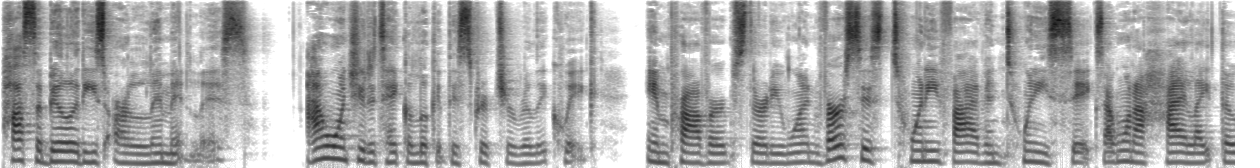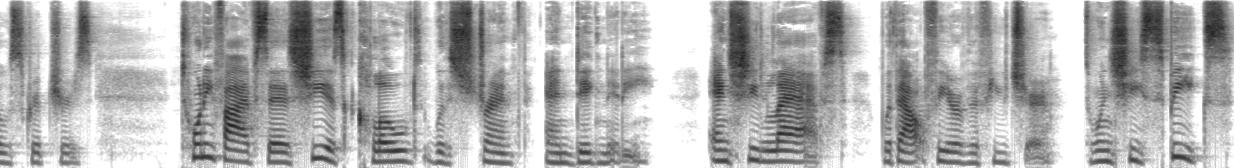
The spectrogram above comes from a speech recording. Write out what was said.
possibilities are limitless. I want you to take a look at this scripture really quick in Proverbs 31, verses 25 and 26. I want to highlight those scriptures. 25 says, She is clothed with strength and dignity, and she laughs without fear of the future. When she speaks,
